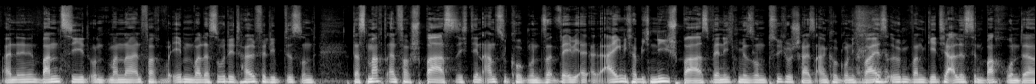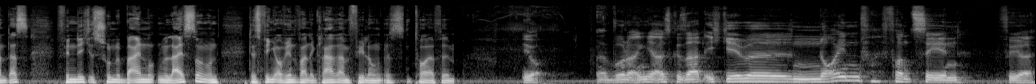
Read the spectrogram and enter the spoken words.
einen in den Band zieht und man da einfach eben, weil das so detailverliebt ist und das macht einfach Spaß, sich den anzugucken und eigentlich habe ich nie Spaß, wenn ich mir so einen Psychoscheiß angucke und ich weiß, irgendwann geht ja alles den Bach runter und das finde ich ist schon eine beeindruckende Leistung und deswegen auf jeden Fall eine klare Empfehlung, ist ein toller Film. Ja, wurde eigentlich alles gesagt. Ich gebe 9 von 10 für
